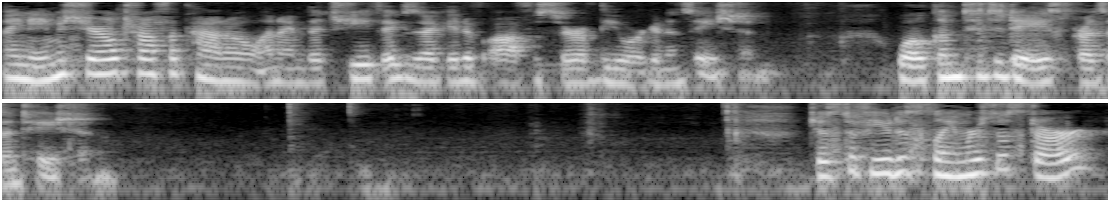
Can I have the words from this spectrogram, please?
My name is Sheryl Traficano and I'm the Chief Executive Officer of the organization. Welcome to today's presentation. Just a few disclaimers to start.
